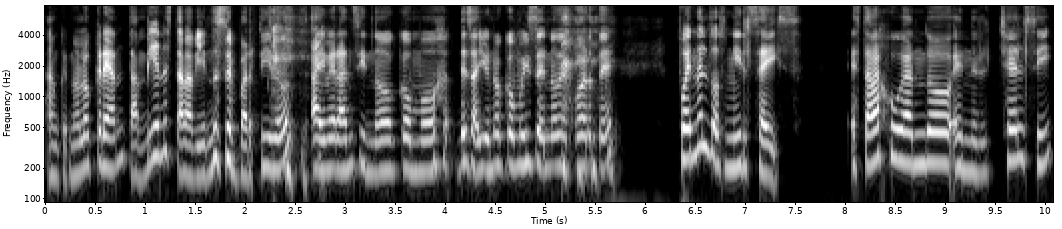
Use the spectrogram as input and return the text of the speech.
aunque no lo crean, también estaba viendo ese partido. Ahí verán si no como desayuno, como y ceno deporte. Fue en el 2006 estaba jugando en el Chelsea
